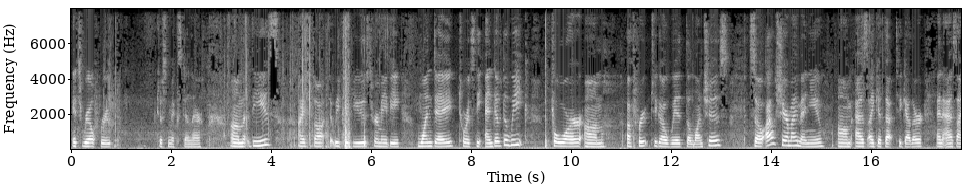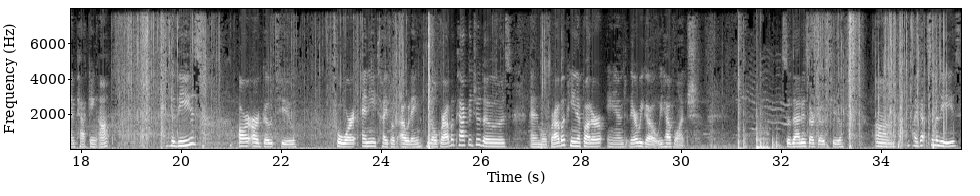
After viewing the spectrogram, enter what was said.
It's real fruit just mixed in there. Um, these I thought that we could use for maybe one day towards the end of the week for um, a fruit to go with the lunches. So I'll share my menu um, as I get that together and as I'm packing up. These are our go-to for any type of outing. We'll grab a package of those and we'll grab a peanut butter and there we go. We have lunch. So that is our go-to. Um, I got some of these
